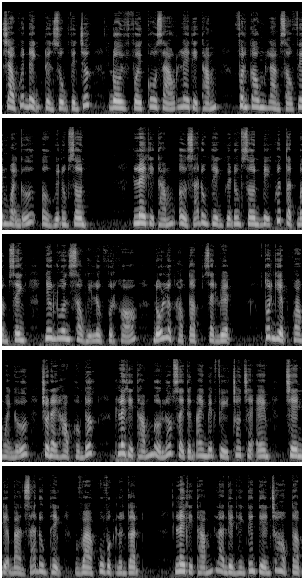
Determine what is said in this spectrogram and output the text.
trao quyết định tuyển dụng viên chức đối với cô giáo Lê Thị Thắm, phân công làm giáo viên ngoại ngữ ở huyện Đông Sơn. Lê Thị Thắm ở xã Đông Thịnh, huyện Đông Sơn bị khuyết tật bẩm sinh nhưng luôn giàu nghị lực vượt khó, nỗ lực học tập, rèn luyện. Tốt nghiệp khoa ngoại ngữ, trường đại học Hồng Đức, Lê Thị Thắm mở lớp dạy tiếng Anh miễn phí cho trẻ em trên địa bàn xã Đông Thịnh và khu vực lân cận. Lê Thị Thắm là điển hình tiên tiến trong học tập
